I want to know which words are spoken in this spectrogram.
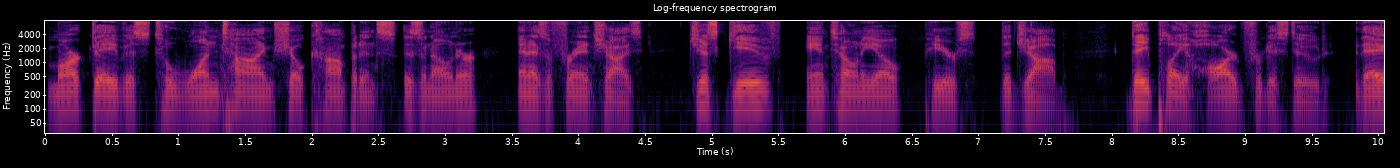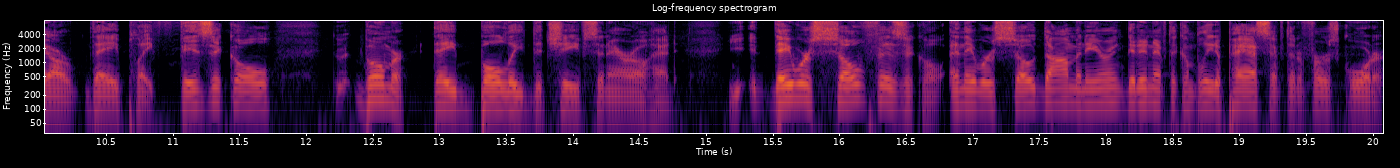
Mark Davis to one time show competence as an owner and as a franchise. Just give Antonio Pierce the job. They play hard for this dude. They are they play physical. Boomer, they bullied the Chiefs in Arrowhead. They were so physical and they were so domineering. They didn't have to complete a pass after the first quarter.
